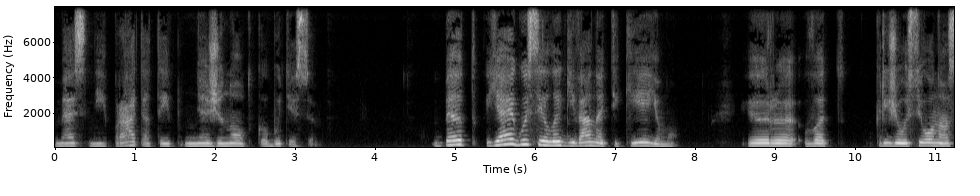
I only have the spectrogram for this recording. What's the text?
mes neįpratę taip nežinot kabutėse. Bet jeigu siela gyvena tikėjimu ir vat, kryžiaus Jonas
